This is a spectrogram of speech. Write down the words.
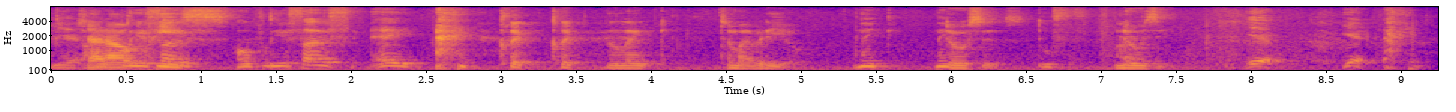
yeah. Shout out, peace. us. Hopefully it's us. Hey. Click, click the link to my video. Nick, Nick. Doses. Deuces. Nosy. Yeah. Yeah.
